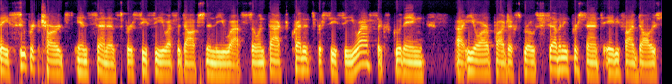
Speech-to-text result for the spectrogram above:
they supercharged incentives for CCUS adoption in the U.S. So, in fact, credits for CCUS, excluding uh, EOR projects, rose 70% to $85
